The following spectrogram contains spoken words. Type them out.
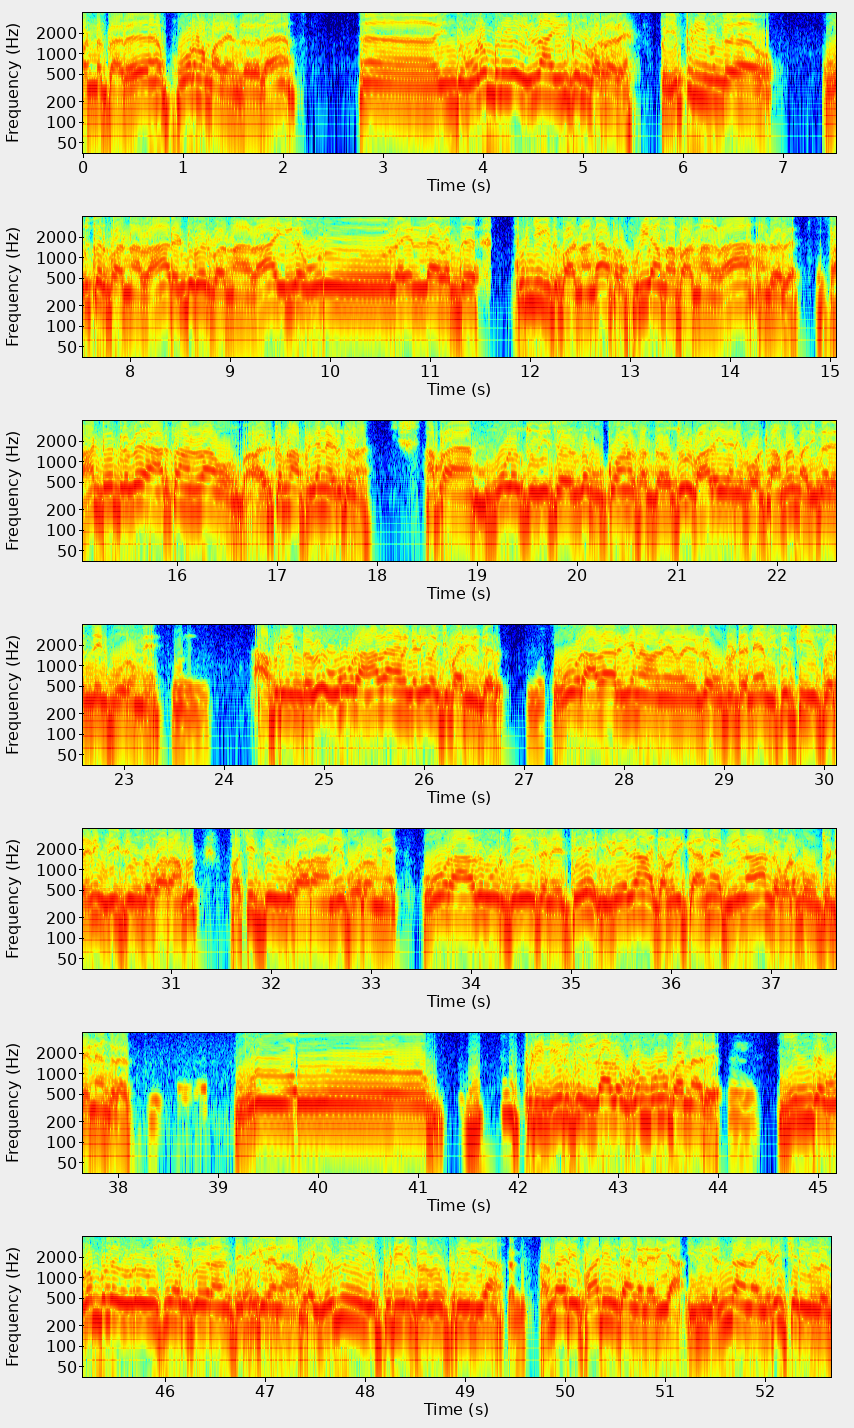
பண்ணத்தாரு பூரணமாதன்றதுல இந்த உடம்புலயே எல்லாம் இருக்குன்னு பாடுறாரு. இப்ப எப்படி இவங்க ஒருத்தர் பாடினாலா ரெண்டு பேர் பாடினாங்களா இல்ல ஒரு லைன்ல வந்து புரிஞ்சுக்கிட்டு பாடினாங்க அப்புறம் புரியாம பாடினாங்களான்றது பாட்டுன்றது அர்த்தம் எடுத்தோம்னா அப்படிதானே எடுக்கணும். அப்ப மூல துதித்து வந்த முக்கோண சக்கரத்துள் வாழைதனை போட்டாமல் மதிமருந்தில் பூரமே அப்படின்றது ஒவ்வொரு ஆதாரங்களையும் வச்சு பாடியிருக்காரு. ஒவ்வொரு ஆதாரத்தையும் நான் விட்டுட்டேனே விசுத்தி ஈஸ்வரனை விழித்திருந்து பாராமல் பசித்திருந்து பாரானே போறோமே ஒவ்வொரு ஆது ஒரு தெய்வத்தை நினைத்து இதையெல்லாம் நான் கவனிக்காம வீணா அந்த உடம்ப விட்டுட்டேனேங்கிறார். ஒரு இப்படி நீருக்கு இல்லாத உடம்புன்னு பாடினாரு. இந்த உடம்புல இவ்வளவு விஷயம் இருக்கு நான் தெரிஞ்சுக்கலனா அப்ப எது எப்படின்றது புரியலையா. அது மாதிரி பாடியிருக்காங்க நிறைய. இது என்ன இடைச்செறிகள்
